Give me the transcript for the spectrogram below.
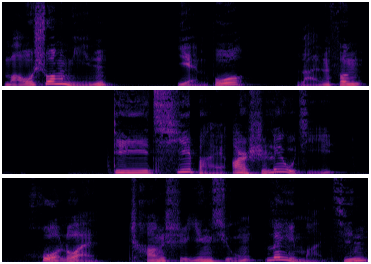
毛双民，演播蓝峰，第七百二十六集：祸乱常使英雄泪满襟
